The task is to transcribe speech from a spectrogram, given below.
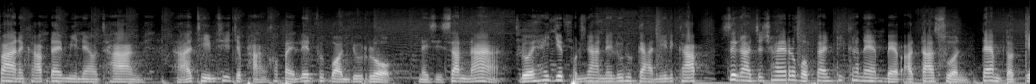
ฟ่านะครับได้มีแนวทาง หาทีมที่จะผ่านเข้าไปเล่นฟุตบอลยุโรปในซีซั่นหน้า โดยให้ยึดผลงานในฤดูกาลนี้นะครับ ซึ่งอาจจะใช้ระบบการคิดคะแนนแบบอัตราส่วนแต้มต่อเก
